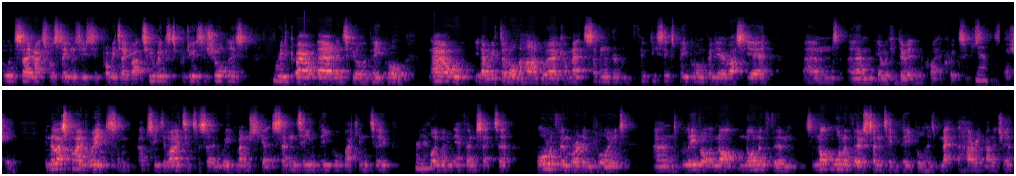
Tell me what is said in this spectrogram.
I would say Maxwell Stephens used to probably take about two weeks to produce a shortlist. We'd go out there and interview all the people. Now, you know, we've done all the hard work. I met 756 people on video last year and um, yeah, we can do it in quite a quick succession. Yeah. In the last five weeks, I'm absolutely delighted to say that we've managed to get 17 people back into Brilliant. employment in the FM sector. All of them were unemployed, and believe it or not, none of them, so not one of those 17 people has met the hiring manager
